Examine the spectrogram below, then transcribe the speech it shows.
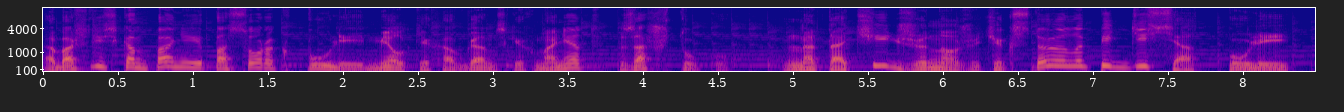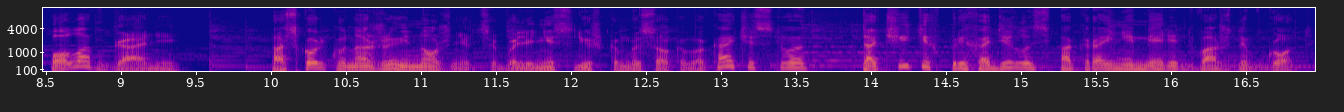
обошлись компании по 40 пулей мелких афганских монет за штуку. Наточить же ножичек стоило 50 пулей, пол афгани. Поскольку ножи и ножницы были не слишком высокого качества, точить их приходилось по крайней мере дважды в год –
